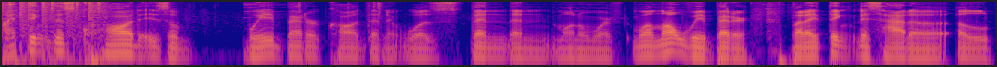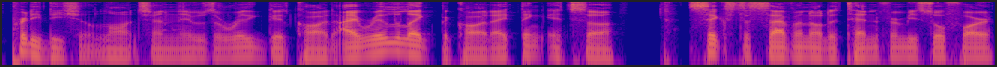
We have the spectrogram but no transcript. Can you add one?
i think this quad is a way better COD than it was than than Modern Warfare. Well, not way better, but I think this had a, a pretty decent launch and it was a really good COD. I really like the COD. I think it's a six to seven out of ten for me so far.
